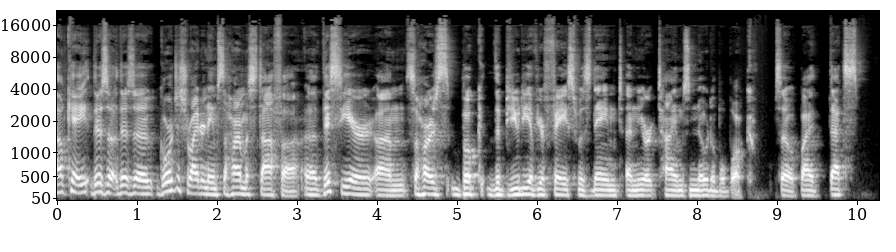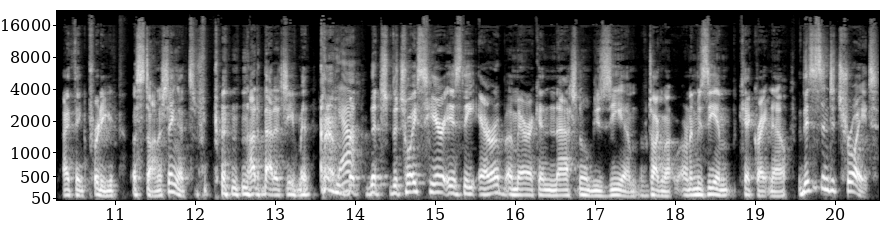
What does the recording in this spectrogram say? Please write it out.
Okay, there's a there's a gorgeous writer named Sahar Mustafah. Uh, this year, um, Sahar's book "The Beauty of Your Face" was named a New York Times notable book. So, by that's I think pretty astonishing. It's not a bad achievement. Yeah. but the the choice here is the Arab American National Museum. We're talking about on a museum kick right now. This is in Detroit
